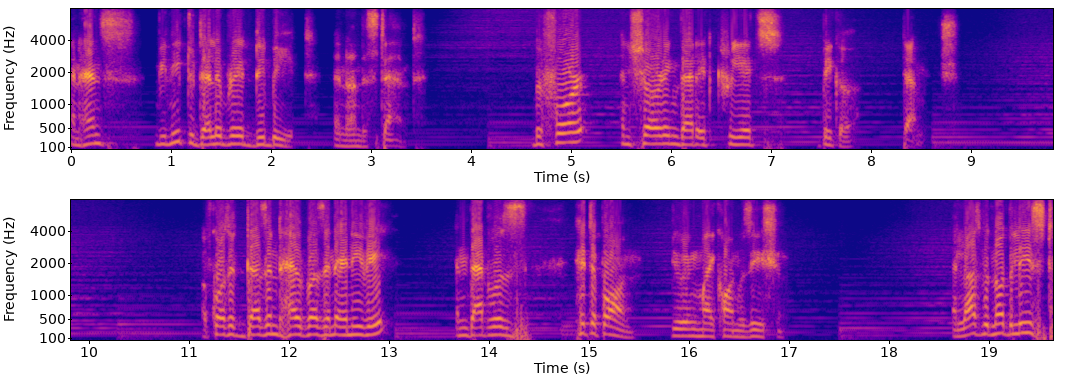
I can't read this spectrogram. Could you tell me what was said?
and hence we need to deliberate, debate, and understand before ensuring that it creates bigger damage. Of course, it doesn't help us in any way, and that was hit upon during my conversation. And last but not the least,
